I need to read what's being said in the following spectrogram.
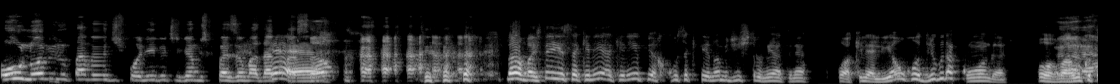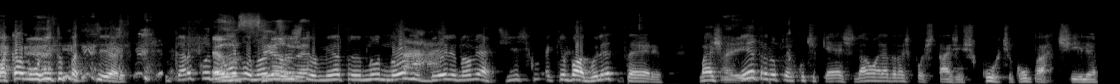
Ou o nome não estava disponível, tivemos que fazer uma adaptação. É. não, mas tem isso, é que nem, é que nem percurso que tem nome de instrumento, né? Pô, aquele ali é o Rodrigo da Conga. Pô, o maluco toca muito, parceiro. O cara, quando é leva o nome selo, do né? instrumento no nome dele, nome artístico, é que o bagulho é sério. Mas Aí. entra no Percutecast, dá uma olhada nas postagens, curte, compartilha,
